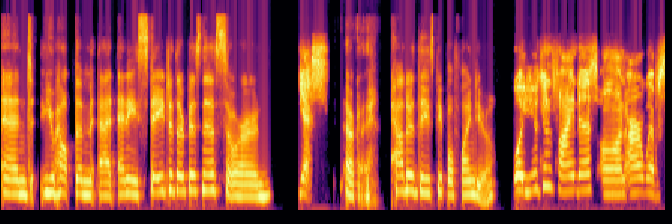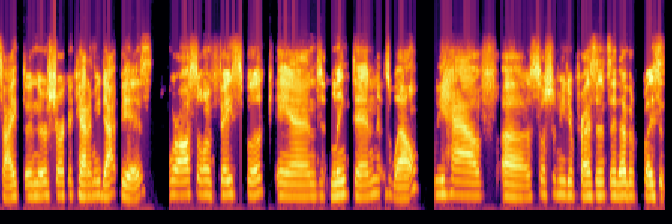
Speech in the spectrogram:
And you help them at any stage of their business or Yes. Okay. How did these people find you? Well, you can find us on our website, the nursesharkacademy.biz. We're also on Facebook and LinkedIn as well. We have uh, social media presence in other places.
